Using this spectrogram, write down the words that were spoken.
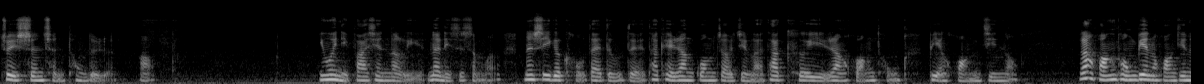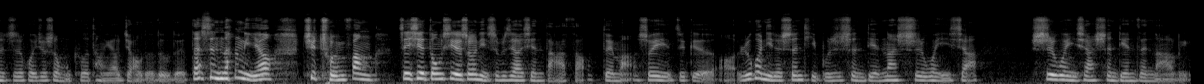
最深沉痛的人啊。因为你发现那里那里是什么？那是一个口袋，对不对？它可以让光照进来，它可以让黄铜变黄金哦。让黄铜变成黄金的智慧，就是我们课堂要教的，对不对？但是当你要去存放这些东西的时候，你是不是要先打扫，对吗？所以这个啊，如果你的身体不是圣殿，那试问一下，试问一下圣殿在哪里？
